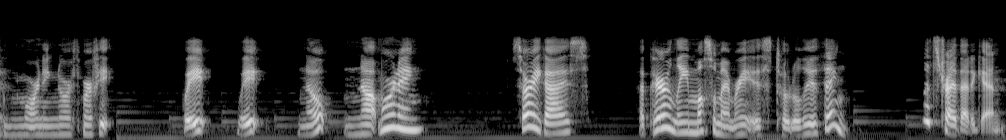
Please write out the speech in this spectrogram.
Good morning, North Murphy. Wait, wait. Nope, not morning. Sorry, guys. Apparently, muscle memory is totally a thing. Let's try that again.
